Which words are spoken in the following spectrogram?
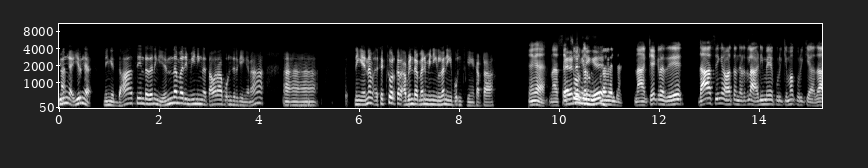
இருங்க இருங்க. நீங்க தாசின்றதை நீங்க எந்த மாதிரி மீனிங்ல தவறா புரிஞ்சிருக்கீங்கன்னா நீங்க என்ன செக்ஸ் ஒர்க்கர் அப்படின்ற மாதிரி மீனிங்ல நீங்க புரிஞ்சுக்கீங்க கரெக்டா ஏங்க நான் செக்ஸ் ஒர்க்கர் நான் கேக்குறது தாசிங்கிற வார்த்தை அந்த இடத்துல அடிமையை குறிக்குமா குறிக்காதா?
